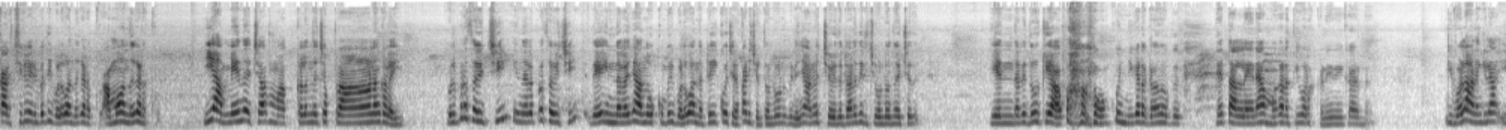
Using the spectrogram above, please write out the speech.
കരച്ചിൽ വരുമ്പോൾ ഇവൾ വന്ന് കിടക്കും. അമ്മ വന്ന് കിടക്കും. ഈ അമ്മയെന്ന് വെച്ചാൽ മക്കളെന്ന് വെച്ചാൽ പ്രാണം കളയും. ഇവൾ പ്രസവിച്ച് ഇന്നലെ പ്രസവിച്ച്. ഇതേ ഇന്നലെ ഞാൻ നോക്കുമ്പോൾ ഇവൾ വന്നിട്ട് ഈ കൊച്ചിനെ കടിച്ചെടുത്തോണ്ട് പോകുന്നു പിന്നെ ഞാൻ ഒച്ച എഴുതിട്ടാണ് തിരിച്ചു കൊണ്ടുവന്ന് വെച്ചത്. എന്താണ് ഇത് നോക്കി ആ പാവം കുഞ്ഞ് കിടക്കണ നോക്ക്. ദേ തള്ളേനെ അമ്മ കടത്തി ഉറക്കണേ നീ കാണുന്നത് ഇവളാണെങ്കിൽ ഈ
